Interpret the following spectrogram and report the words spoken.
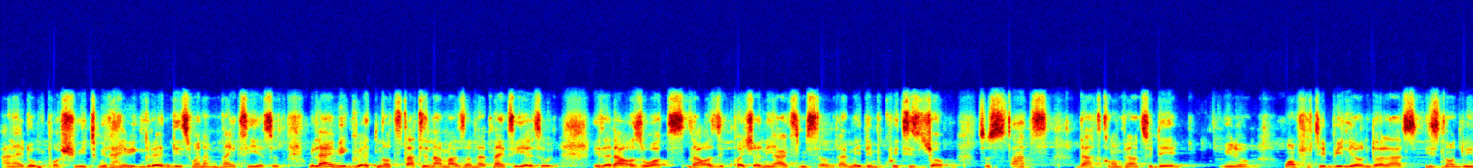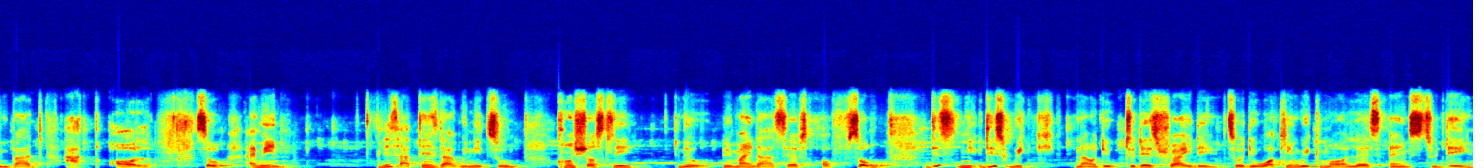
and I don't pursue it, will I regret this when I'm 90 years old? Will I regret not starting Amazon at 90 years old? He said that was what that was the question he asked himself that made him quit his job to start that company. And today, you know 150 billion dollars is not doing bad at all so i mean these are things that we need to consciously you know remind ourselves of. So this new, this week now the, today is friday so the working week more or less ends today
